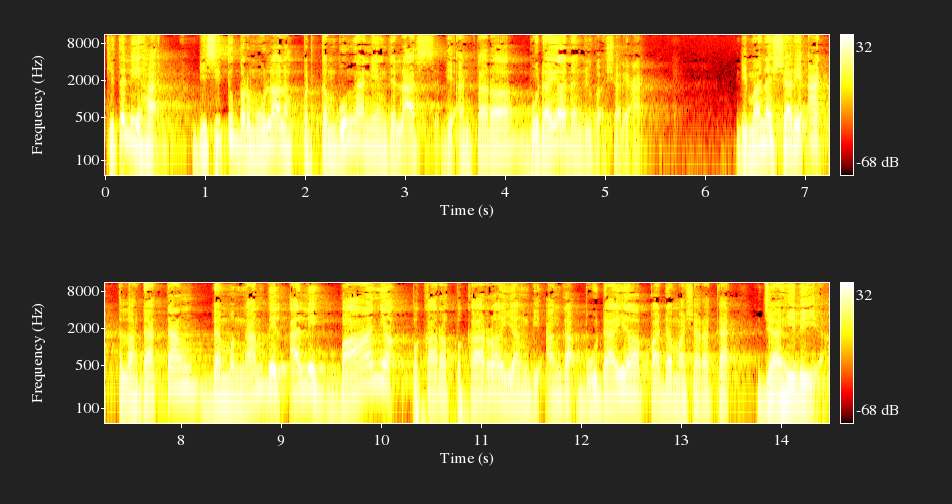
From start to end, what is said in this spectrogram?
kita lihat di situ bermulalah pertembungan yang jelas di antara budaya dan juga syariat. Di mana syariat telah datang dan mengambil alih banyak perkara-perkara yang dianggap budaya pada masyarakat jahiliyah.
